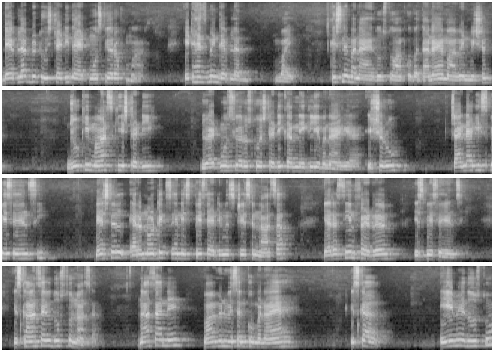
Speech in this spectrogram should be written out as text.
developed to study the atmosphere of Mars it has been developed by किसने बनाया है दोस्तों आपको बताना है मावेन मिशन जो कि मार्स की स्टडी जो एटमोस्फियर उसको स्टडी करने के लिए बनाया गया है। इसरो चाइना की space agency national aeronautics and space administration NASA या रशियन फेडरल स्पेस एजेंसी इसका आंसर है दोस्तों नासा नासा ने मार्विन मिशन को बनाया है। इसका एम है दोस्तों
